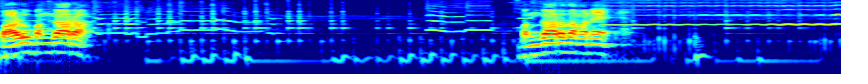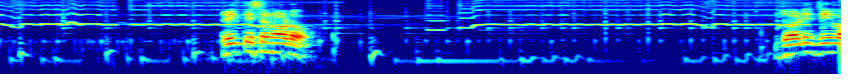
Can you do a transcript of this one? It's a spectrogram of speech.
ಬಾಳು ಬಂಗಾರ. ಬಂಗಾರದ ಮನೆ. ಪ್ರೀತಿಸಿ ನೋಡು. ಜೋಡಿ ಜೀವ.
